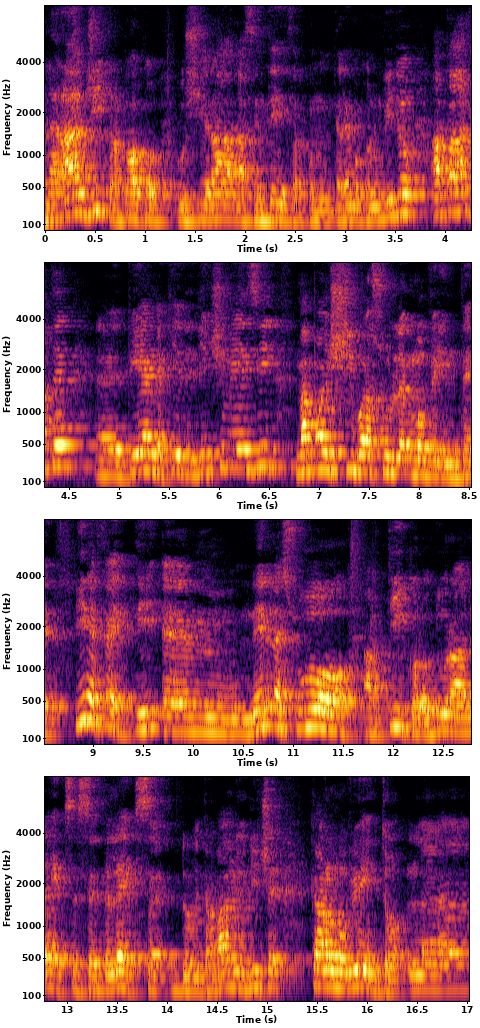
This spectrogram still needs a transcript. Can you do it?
la Raggi, tra poco uscirà la sentenza, la commenteremo con un video a parte, eh, il PM chiede 10 mesi ma poi scivola sul movente. In effetti ehm, nel suo articolo Dura Lex, sed Lex, dove Travaglio dice caro movimento, la,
